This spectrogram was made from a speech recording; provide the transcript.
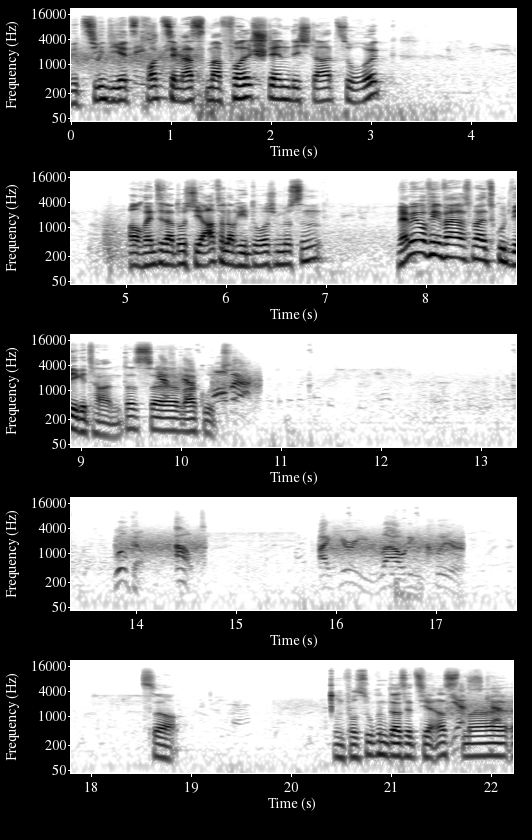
Wir ziehen die jetzt trotzdem erstmal vollständig da zurück. Auch wenn sie da durch die Artillerie durch müssen. Wir haben ihm auf jeden Fall erstmal jetzt gut wehgetan. Das äh, war gut. So. Und versuchen das jetzt hier erstmal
